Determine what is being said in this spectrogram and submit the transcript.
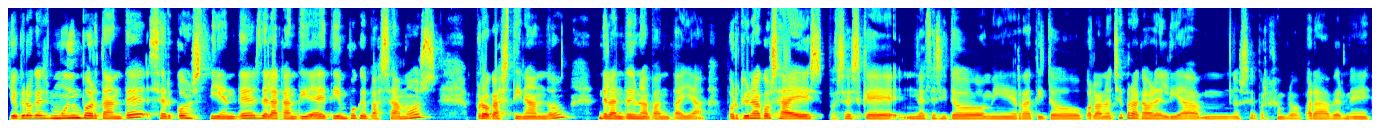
yo creo que es muy importante ser conscientes de la cantidad de tiempo que pasamos procrastinando delante de una pantalla. Porque una cosa es, pues es que necesito mi ratito por la noche para acabar el día, mm, no sé, por ejemplo, para verme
